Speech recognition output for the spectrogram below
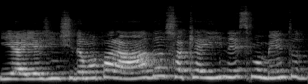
E aí a gente deu uma parada, só que aí nesse momento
